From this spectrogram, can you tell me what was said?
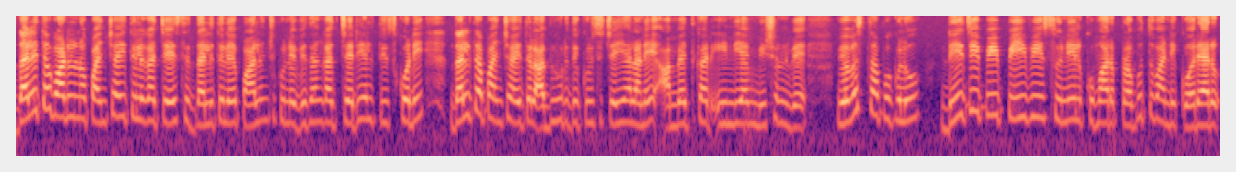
దళిత వార్డులను పంచాయతీలుగా చేసి దళితులే పాలించుకునే విధంగా చర్యలు తీసుకొని దళిత పంచాయతీల అభివృద్ధి కృషి చేయాలని అంబేద్కర్ ఇండియా మిషన్ వ్య- వ్యవస్థాపకులు డీజీపీ పివి సునీల్ కుమార్ ప్రభుత్వాన్ని కోరారు.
